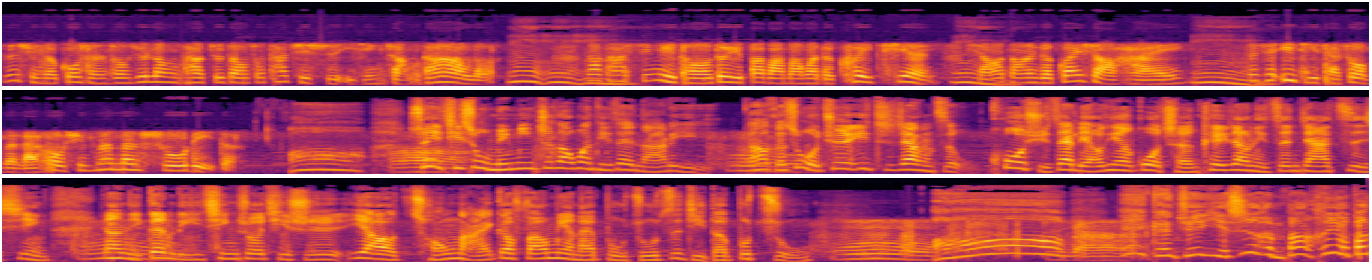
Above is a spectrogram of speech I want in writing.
咨询的过程中，去让他知道说他其实已经长大了，嗯嗯，那他心里头对于爸爸妈妈的愧欠，嗯，想要当一个乖小孩，嗯，这些议题才是我们来后续慢慢梳理的。哦，所以其实我明明知道问题在哪里，嗯、然后可是我却一直这样子，或许在聊天的过程可以让你增加自信，嗯、让你更厘清说其实要从哪一个方面来补足自己的不足。嗯，哦，哎、欸，感觉也是很棒，很有帮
